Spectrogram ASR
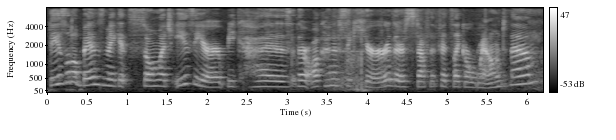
These little bins make it so much easier because they're all kind of secure. There's stuff that fits like around them.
